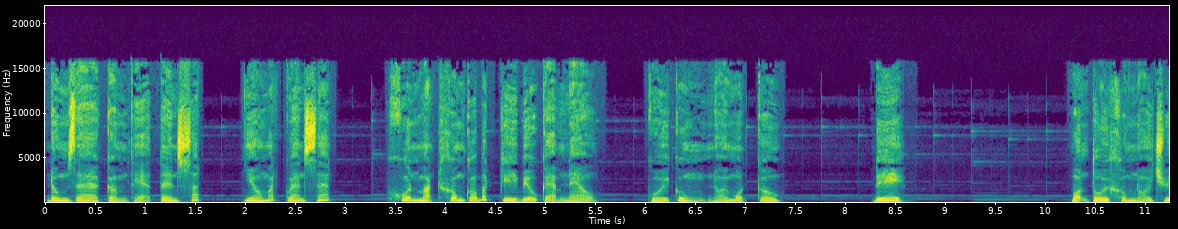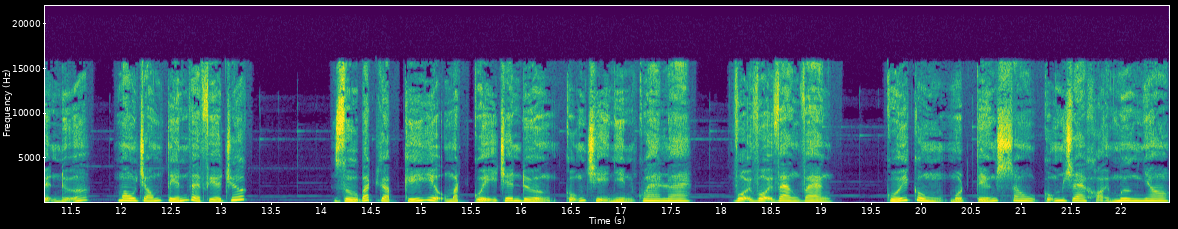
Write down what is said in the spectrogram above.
Đông gia cầm thẻ tên sắt, nhiều mắt quan sát, khuôn mặt không có bất kỳ biểu cảm nào, cuối cùng nói một câu. Đi! Bọn tôi không nói chuyện nữa, mau chóng tiến về phía trước. Dù bắt gặp ký hiệu mặt quỷ trên đường cũng chỉ nhìn qua loa, vội vội vàng vàng, cuối cùng một tiếng sau cũng ra khỏi mương nho.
